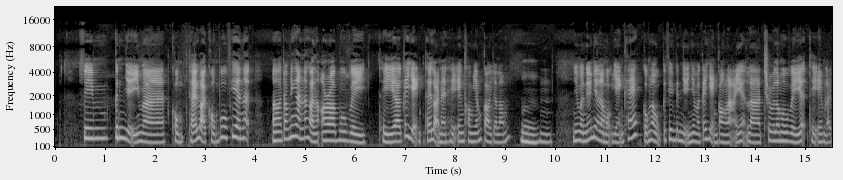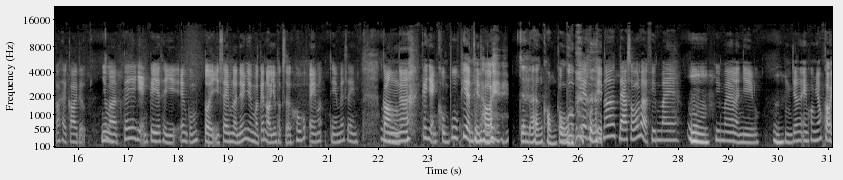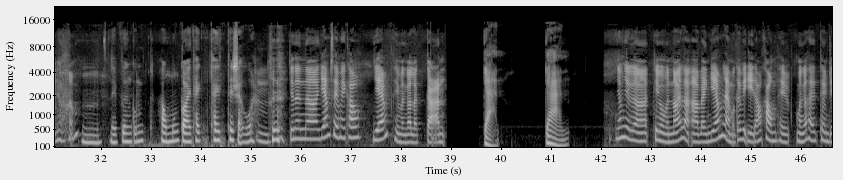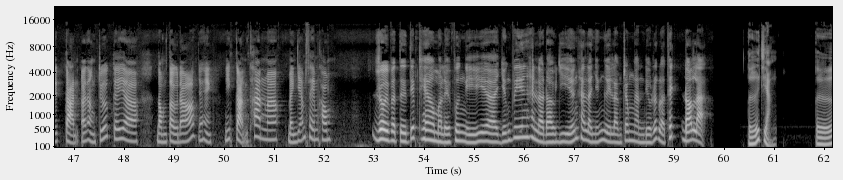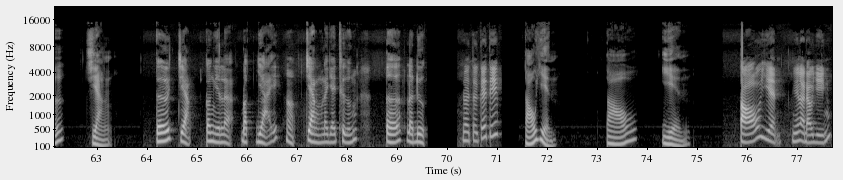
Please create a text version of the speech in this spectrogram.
phim kinh dị mà khủng thể loại khủng bố phim á uh, trong tiếng Anh nó gọi là horror movie thì uh, cái dạng thể loại này thì em không dám coi cho lắm ừ. Ừ. nhưng mà nếu như là một dạng khác cũng là một cái phim kinh dị nhưng mà cái dạng còn lại á, là thriller movie á, thì em lại có thể coi được nhưng ừ. mà cái dạng kia thì em cũng tùy xem là nếu như mà cái nội dung thật sự thu hút em á thì em mới xem còn ừ. uh, cái dạng khủng bố phim thì thôi trên đời 很 khủng bố khủng bố phim thì nó đa số là phim ma ừ. phim ma là nhiều Ừ. ừ. cho nên em không dám coi cho lắm ừ. Lệ Phương cũng không muốn coi thấy thấy thấy sợ quá ừ. cho nên uh, dám xem hay không dám thì mình gọi là cạn cạn. Cạn. Giống như uh, khi mà mình nói là uh, bạn dám làm một cái việc gì đó không thì mình có thể thêm chữ cạnh ở đằng trước cái uh, động từ đó. Chẳng hạn như cạnh khanh mà bạn dám xem không? Rồi và từ tiếp theo mà Lệ Phương nghĩ uh, diễn viên hay là đạo diễn hay là những người làm trong ngành đều rất là thích đó là tớ chẳng. Tớ chẳng. Tớ chẳng có nghĩa là đoạt giải chẳng là giải thưởng tớ là được rồi từ kế tiếp Đạo diễn Đạo diễn Đạo diễn nghĩa là đạo diễn.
